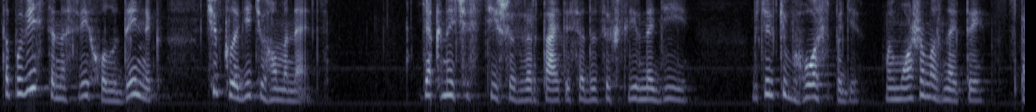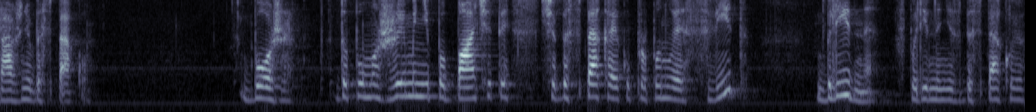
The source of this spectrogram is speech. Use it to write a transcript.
та повісьте на свій холодильник чи вкладіть у гаманець. Як найчастіше звертайтеся до цих слів надії, бо тільки в Господі ми можемо знайти справжню безпеку. Боже, допоможи мені побачити, що безпека, яку пропонує світ, блідне в порівнянні з безпекою,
